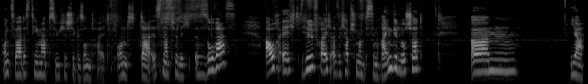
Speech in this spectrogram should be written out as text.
Und zwar das Thema psychische Gesundheit. Und da ist natürlich sowas auch echt hilfreich. Also ich habe schon mal ein bisschen reingeluschert. Ähm, ja,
